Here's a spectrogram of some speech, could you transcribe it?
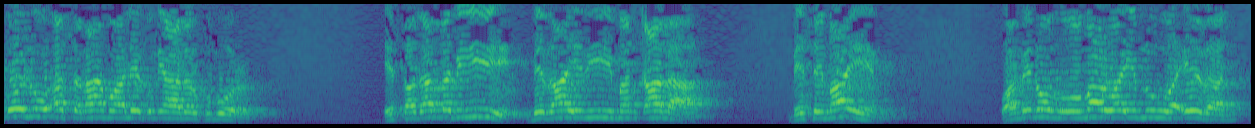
قولو، السلام علیکم یا اہل القبور۔ استدل بھی بظاہری من قالا بسمائهم ومنهم عمر وابنه وإذن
